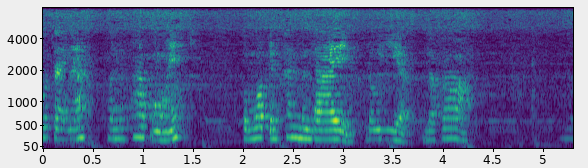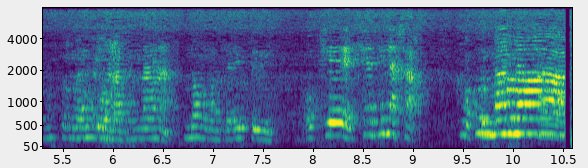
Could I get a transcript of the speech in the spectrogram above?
เข้าใจนะพอนึกภาพออกไหมสมมติว่าเป็นขั้นบันไดเราเหยียบแล้วก็น้องตัวโน้นั้มนตัวตัวมาข้างหน้าน้องมันจะได้ตึงโอเค แค่นี้แหละค่ะ ขอบคุณมากนะคะ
